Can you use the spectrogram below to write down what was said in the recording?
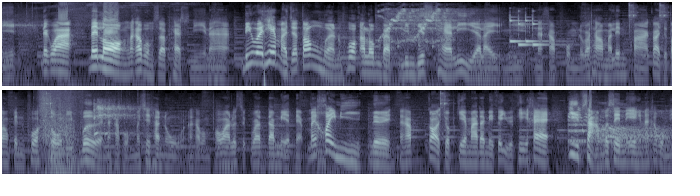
นี้ เรียกว่าได้ลองนะครับผมสำหรับแพทนี้นะฮะบิวไอเทมอาจจะต้องเหมือนพวกอารมณ์แบบลินดิสแครี่อะไรอย่างนี้ นะครับผมหรือว่าถ้าเอามาเล่นป่าก็อาจจะต้องเป็นพวกโซลิเวอร์นะครับผมไม่ใช่ธนูนะครับผมเพราะว่ารู้สึกว่าดาเมจเนี่ยไม่ค่อยมีเลยนะครับก็จบเกมมาดาเมจก็อยู่ที่แค่ 23%เองนะครับผมจ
